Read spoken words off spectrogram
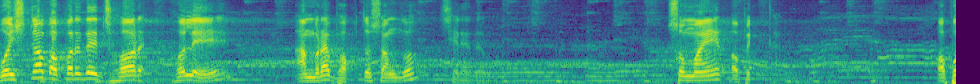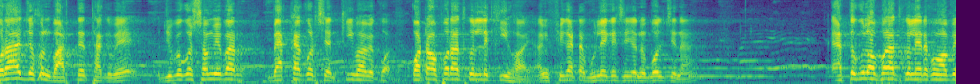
বৈষ্ণব অপরাধের ঝড় হলে আমরা ভক্ত সঙ্গ ছেড়ে দেব। সময়ের অপেক্ষা। অপরাধ যখন বাড়তে থাকবে যুবগোস্বামী এবার ব্যাখ্যা করছেন, কীভাবে কটা অপরাধ করলে কি হয়? আমি ফিগারটা ভুলে গেছি, যেন বলছি না। এতগুলো অপরাধ করলে এরকম হবে,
